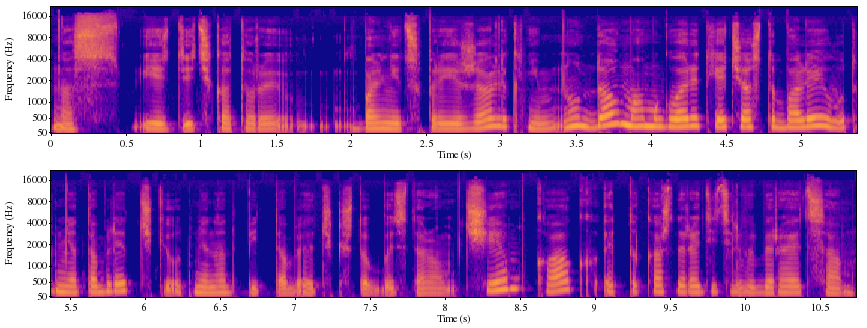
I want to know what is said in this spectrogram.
У нас есть дети, которые в больницу приезжали к ним. Ну да, мама говорит, я часто болею, вот у меня таблеточки, вот мне надо пить таблеточки, чтобы быть здоровым. Чем, как, это каждый родитель выбирает сам,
